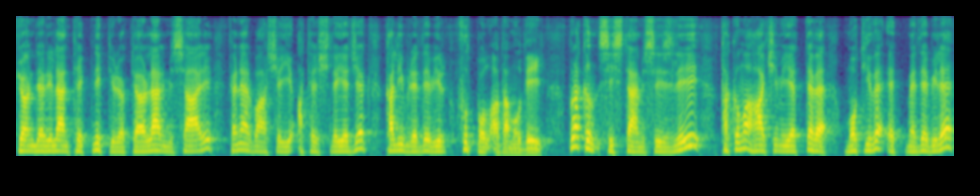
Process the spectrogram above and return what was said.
gönderilen teknik direktörler misali Fenerbahçe'yi ateşleyecek kalibrede bir futbol adamı değil. Bırakın sistemsizliği takıma hakimiyette ve motive etmede bile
